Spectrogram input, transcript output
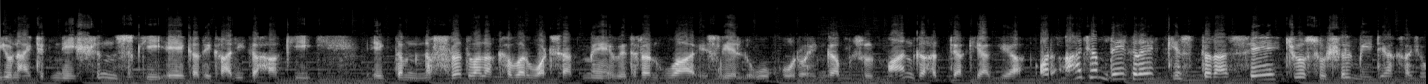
यूनाइटेड नेशंस की एक अधिकारी कहा कि एकदम नफरत वाला खबर व्हाट्सएप में वितरण हुआ, इसलिए लोगों को रोहिंगा मुसलमान का हत्या किया गया। और आज हम देख रहे हैं किस तरह से जो सोशल मीडिया का जो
